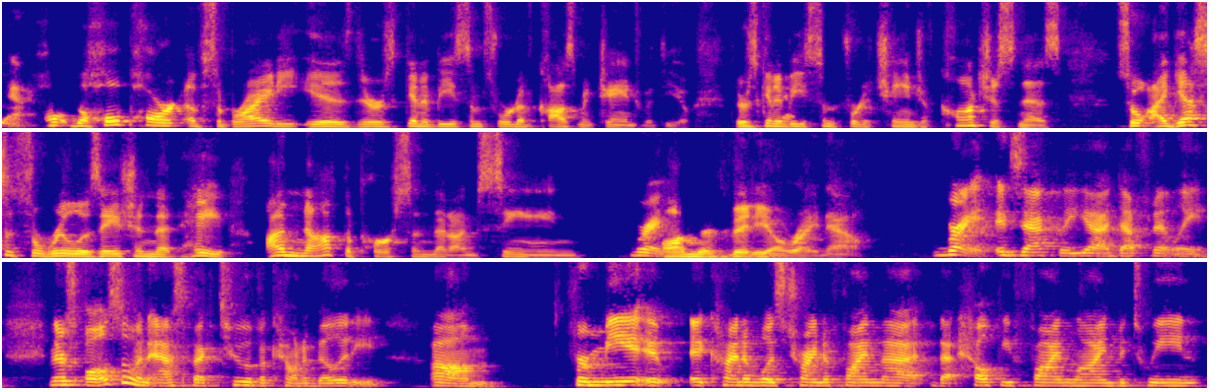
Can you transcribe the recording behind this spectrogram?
yeah. whole, the whole part of sobriety is there's going to be some sort of cosmic change with you there's going to yeah. be some sort of change of consciousness so i guess it's a realization that hey i'm not the person that i'm seeing right. on this video right now right exactly yeah definitely and there's also an aspect too of accountability um, for me it, it kind of was trying to find that that healthy fine line between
